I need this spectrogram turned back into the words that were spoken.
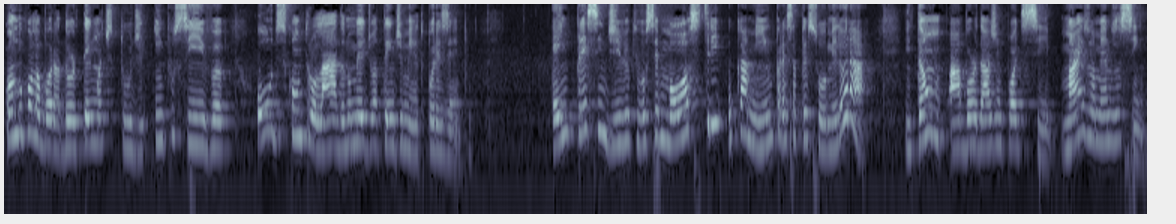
quando o colaborador tem uma atitude impulsiva ou descontrolada no meio de um atendimento, por exemplo, é imprescindível que você mostre o caminho para essa pessoa melhorar. Então, a abordagem pode ser mais ou menos assim:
